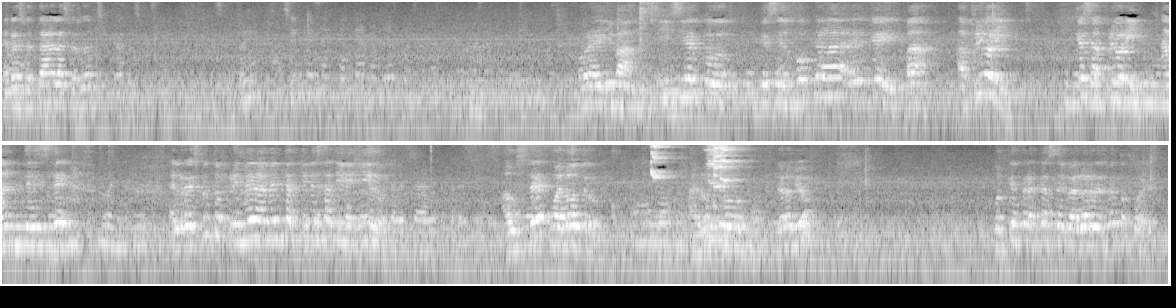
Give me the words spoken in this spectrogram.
En respetar a las personas. Por ahí va. Sí, cierto. Que se enfoca. Ok, va. A priori. ¿Qué es a priori? Antes de. El respeto, primeramente, ¿a quién está dirigido? ¿A usted o al otro? Al otro. ¿Ya lo vio? ¿Por qué fracasa el valor del respeto? Pues.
